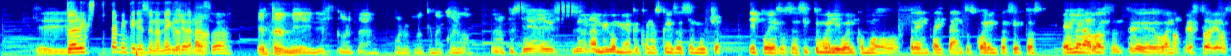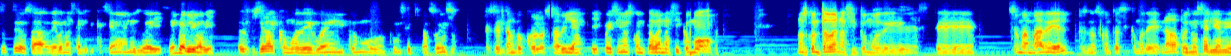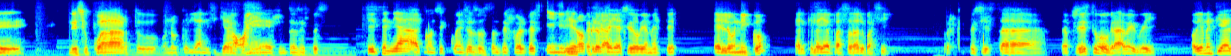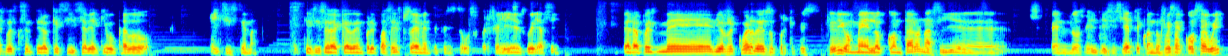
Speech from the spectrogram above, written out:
Sí. Tú, Alex, tú también tienes una Pues anécdota, ya ¿no? Yo también, es corta, por lo que me acuerdo. Pero pues sí, es de un amigo mío que conozco desde hace mucho. Y pues, o sea, sí tuvo el igual como treinta y tantos, cuarenta aciertos. Él era bastante, bueno, es todavía bastante, o sea, de buenas calificaciones, güey. Siempre le iba bien. Entonces pues era como de, güey, ¿cómo, ¿cómo se te pasó eso? Pues él tampoco lo sabía. Y pues sí nos contaban así como, nos contaban así como de, este, su mamá de él, pues nos contó así como de, no, pues no salía de, de su cuarto o no quería ni siquiera comer. Entonces, pues sí tenía consecuencias bastante fuertes y ni- Sí, no creo que haya sido obviamente el único al que le haya pasado algo así. Porque pues sí está, pues sí estuvo grave, güey. Obviamente ya después que se enteró que sí se había equivocado el sistema, que sí se había quedado en prepa 6, pues obviamente pues estuvo súper feliz, güey, así. Pero pues me dio recuerdo eso, porque pues, te digo, me lo contaron así eh, en 2017, cuando fue esa cosa, güey.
